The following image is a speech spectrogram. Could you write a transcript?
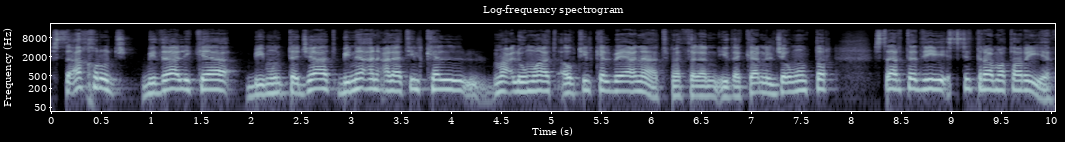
سأخرج بذلك بمنتجات بناء على تلك المعلومات أو تلك البيانات. مثلا إذا كان الجو ممطر سأرتدي سترة مطرية.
